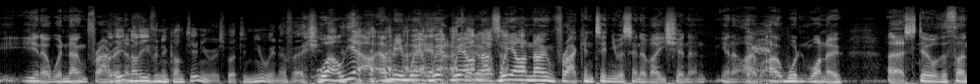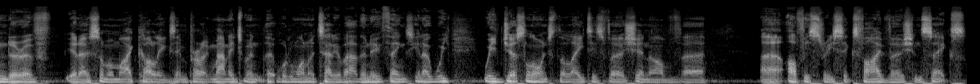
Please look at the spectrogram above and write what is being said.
you know, we're known for our Not, e- not even the continuous, but the new innovation. well, yeah, I mean, we're, we're, we are no, we are known for our continuous innovation, and you know, I, I wouldn't want to uh, steal the thunder of you know some of my colleagues in product management that would want to tell you about the new things. You know, we we've just launched the latest version of uh, uh, Office 365 version six.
